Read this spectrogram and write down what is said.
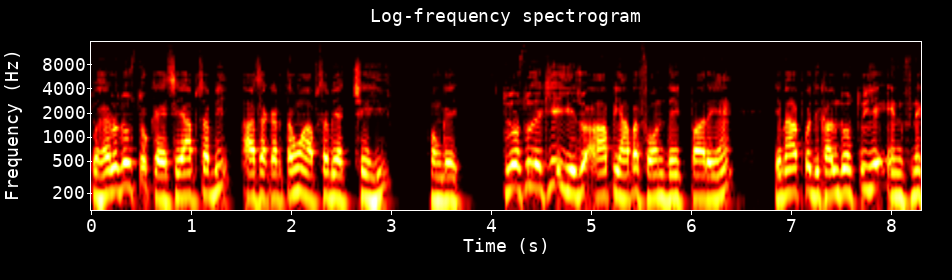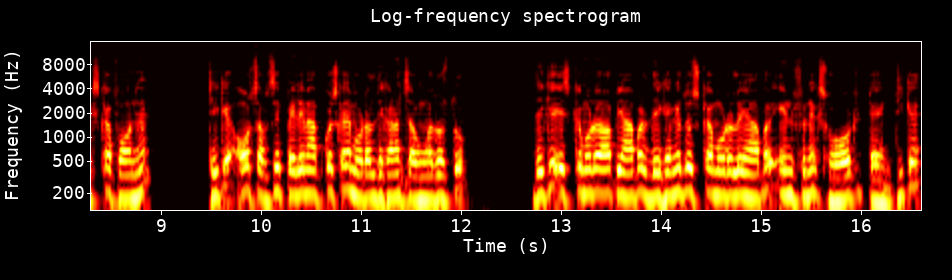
सो हेलो दोस्तों, कैसे हैं आप सभी? आशा करता हूँ आप सभी अच्छे ही होंगे। तो दोस्तों देखिए, ये जो आप यहाँ पर फ़ोन देख पा रहे हैं, ये मैं आपको दिखा दूँ दोस्तों, ये इन्फिनिक्स का फ़ोन है, ठीक है? और सबसे पहले मैं आपको इसका मॉडल दिखाना चाहूँगा दोस्तों। देखिए, इसका मॉडल आप यहाँ पर देखेंगे तो इसका मॉडल है यहाँ पर इन्फिनिक्स हॉट टेन ठीक है?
